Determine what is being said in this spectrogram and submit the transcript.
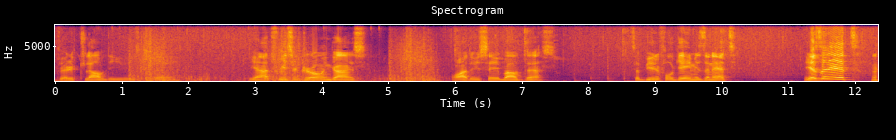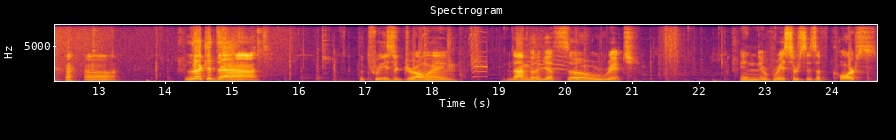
Very cloudy today. Yeah, trees are growing, guys. What do you say about this? It's a beautiful game, isn't it? Isn't it? Look at that. The trees are growing. And I'm gonna get so rich. In resources, of course.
